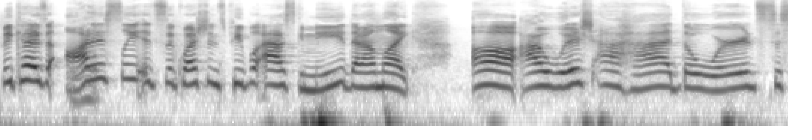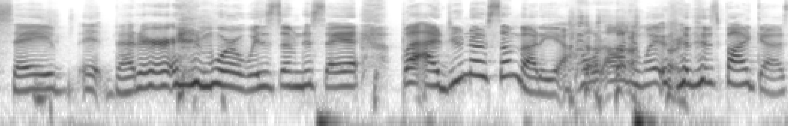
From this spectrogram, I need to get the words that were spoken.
Because uh-huh. honestly, it's the questions people ask me that I'm like, oh, I wish I had the words to say it better and more wisdom to say it. But I do know somebody. Hold on and wait for this podcast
